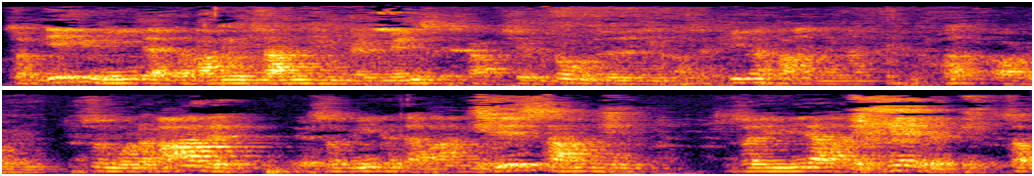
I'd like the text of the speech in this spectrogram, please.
som ikke mente, at der var nogen sammenhæng mellem menneskeskabt CO2-udledning og så klimaforandringer, og, og øh, så moderate, øh, som mente, at der var en vis sammenhæng, og så de mere radikale, som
